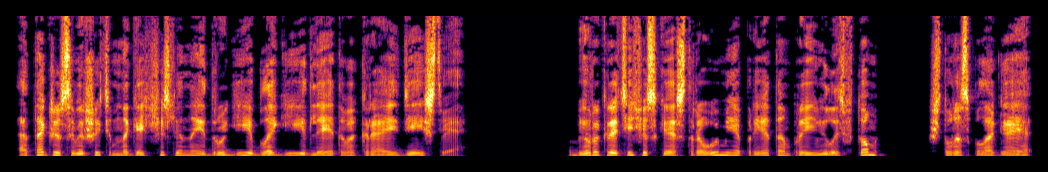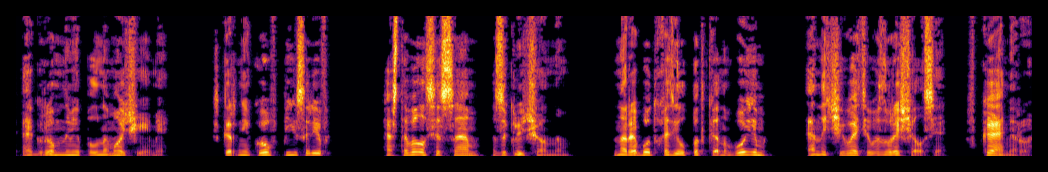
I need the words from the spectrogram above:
а также совершить многочисленные другие благие для этого края действия. Бюрократическое остроумие при этом проявилось в том, что, располагая огромными полномочиями, Скорняков-Писарев оставался сам заключенным, на работу ходил под конвоем, а ночевать возвращался в камеру.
